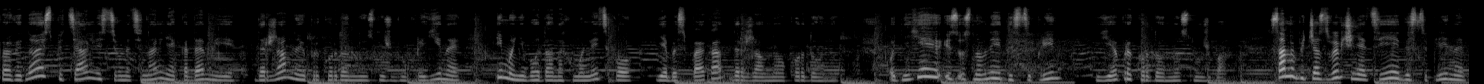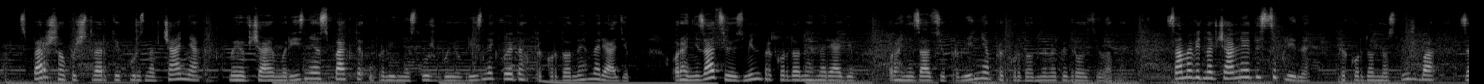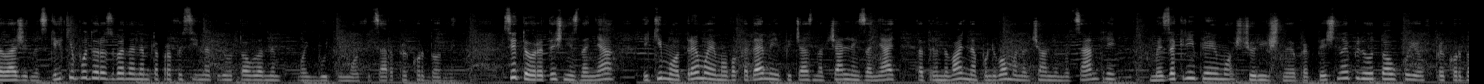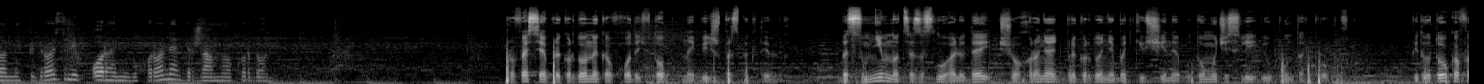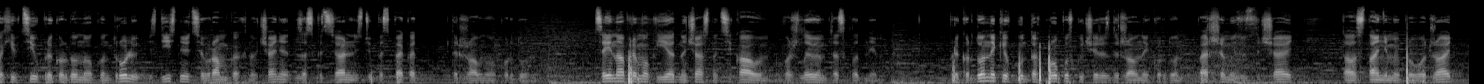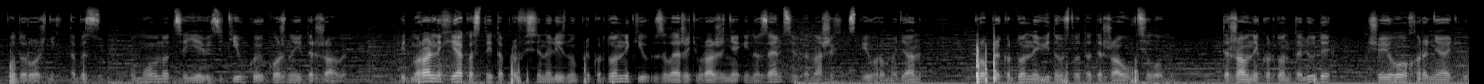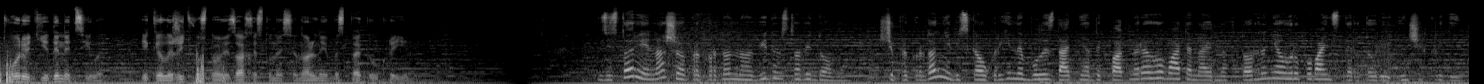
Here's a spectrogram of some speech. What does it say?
Провідною спеціальністю в Національній академії Державної прикордонної служби України імені Богдана Хмельницького є безпека державного кордону. Однією із основних дисциплін є прикордонна служба. Саме під час вивчення цієї дисципліни з 1 по 4 курс навчання ми вивчаємо різні аспекти управління службою в різних видах прикордонних нарядів, організацію змін прикордонних нарядів, організацію управління прикордонними підрозділами. Саме від навчальної дисципліни прикордонна служба залежить наскільки буде розвиненим та професійно підготовленим майбутньому офіцер-прикордонник. Всі теоретичні знання, які ми отримуємо в академії під час навчальних занять та тренувань на польовому навчальному центрі, ми закріплюємо щорічною практичною підготовкою в прикордонних підрозділів органів охорони державного кордону. Професія прикордонника входить в топ найбільш перспективних. Безсумнівно, це заслуга людей, що охороняють прикордоння батьківщини, у тому числі і у пунктах пропуску. Підготовка фахівців прикордонного контролю здійснюється в рамках навчання за спеціальністю безпека державного кордону. Цей напрямок є одночасно цікавим, важливим та складним. Прикордонники в пунктах пропуску через державний кордон першими зустрічають та останніми проводжають подорожніх, та безумовно це є візитівкою кожної держави. Від моральних якостей та професіоналізму прикордонників залежить враження іноземців та наших співгромадян про прикордонне відомство та державу в цілому. Державний кордон та люди, що його охороняють, утворюють єдине ціле, яке лежить в основі захисту національної безпеки України. З історії нашого прикордонного відомства відомо, що прикордонні війська України були здатні адекватно реагувати навіть на вторгнення угрупувань з території інших країн.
